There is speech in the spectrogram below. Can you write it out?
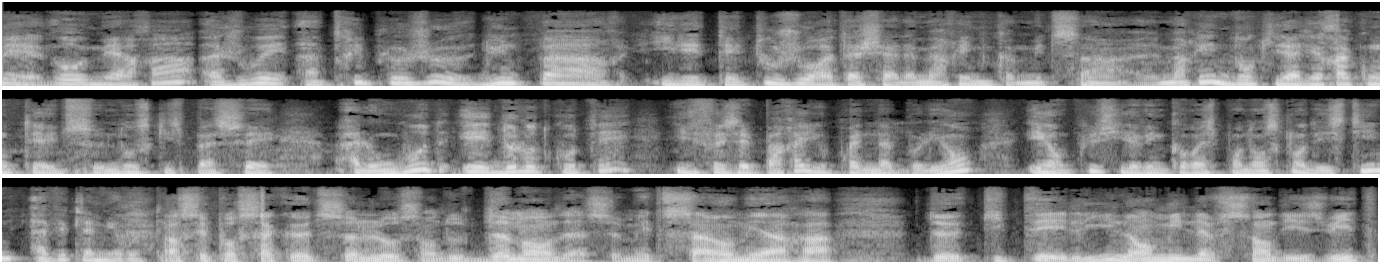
et O'Meara a joué un triple jeu. D'une part, il était toujours attaché à la marine comme médecin euh, marine, donc il allait raconter à Hudson ce qui se passait à Longwood. Et de l'autre côté, il faisait c'est pareil auprès de Napoléon, et en plus il avait une correspondance clandestine avec l'amirauté. Alors c'est pour ça que Hudson Law sans doute demande à ce médecin O'Meara de quitter l'île en 1918,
